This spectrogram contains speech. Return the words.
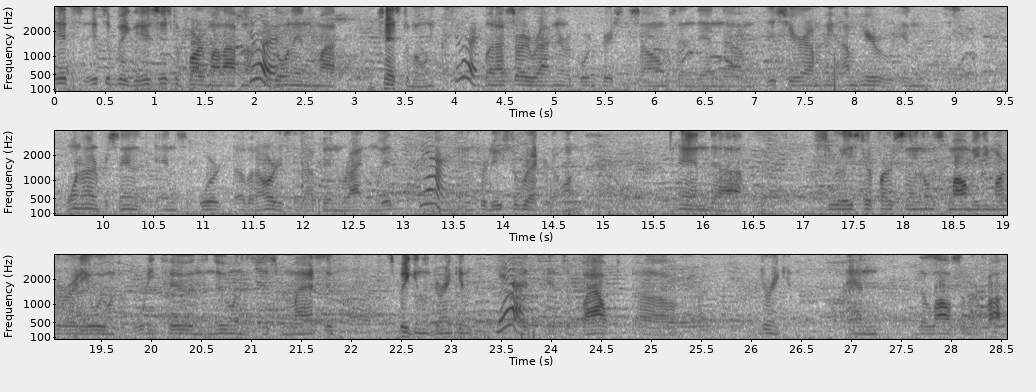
it's it's a big. It's just a part of my life. Sure. Not going into my testimony. Sure. But I started writing and recording Christian songs, and then um, this year I'm I'm here in just 100% in support of an artist that I've been writing with yeah. and produced a record on. And uh, she released her first single to Small Media Market Radio. We went to 42, and the new one is just massive. Speaking of drinking, yeah, it's it's about uh, drinking and the loss of her father.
